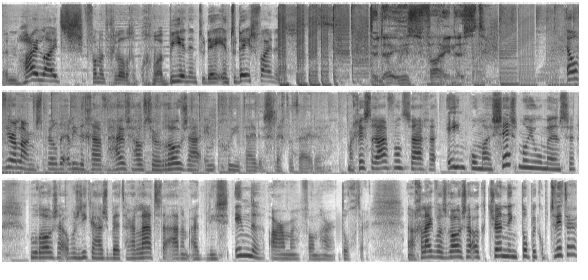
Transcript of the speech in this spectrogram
een highlights van het geweldige programma BNN Today in Today's Finest. Today's Finest. Elf jaar lang speelde Ellie de Graaf huishoudster Rosa in goede tijden, slechte tijden. Maar gisteravond zagen 1,6 miljoen mensen hoe Rosa op een ziekenhuisbed haar laatste adem uitblies in de armen van haar dochter. Nou, gelijk was Rosa ook trending topic op Twitter.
